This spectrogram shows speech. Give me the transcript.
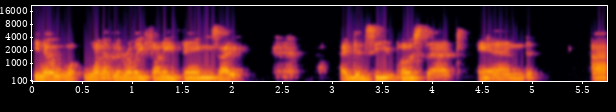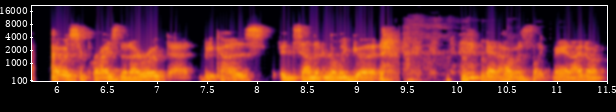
you know, w- one of the really funny things I I did see you post that, and I, I was surprised that I wrote that because it sounded really good, and I was like, man, I don't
